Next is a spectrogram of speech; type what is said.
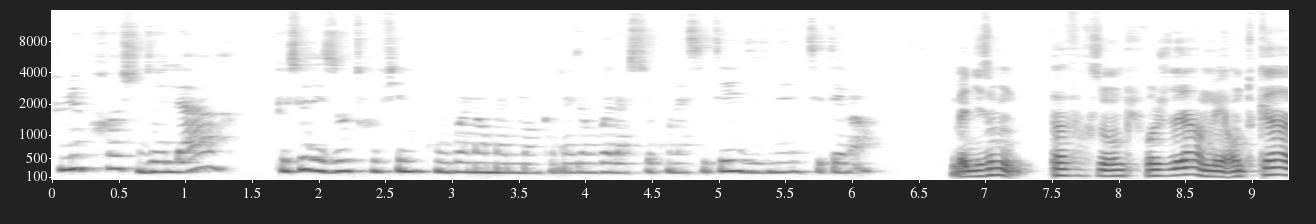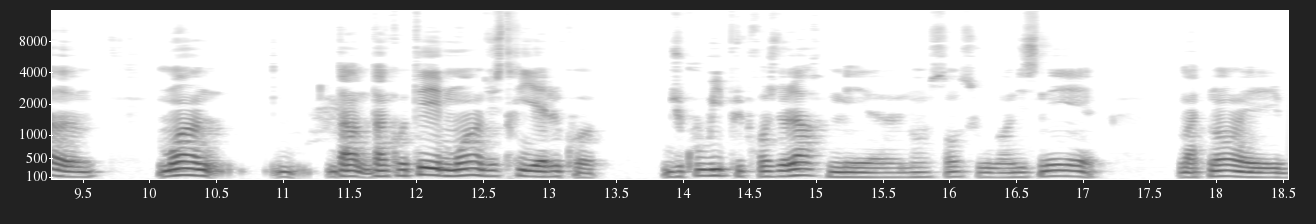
plus proche de l'art que ceux des autres films qu'on voit normalement, comme par exemple voilà ceux qu'on a cités, Disney, etc. Bah disons pas forcément plus proche de l'art, mais en tout cas euh, moins d'un côté moins industriel quoi. Du coup oui plus proche de l'art, mais euh, dans le sens où un Disney maintenant est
